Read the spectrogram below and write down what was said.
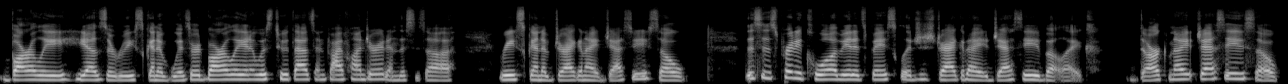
Barley, he has a reskin of Wizard Barley and it was 2,500, and this is a reskin of Dragon Knight Jessie. So this is pretty cool. I mean, it's basically just Dragon Knight Jessie, but like Dark Knight Jessie. So,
